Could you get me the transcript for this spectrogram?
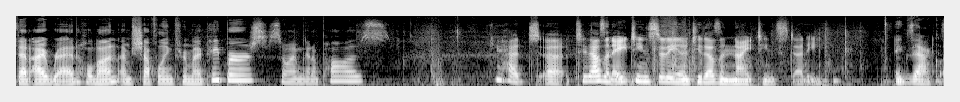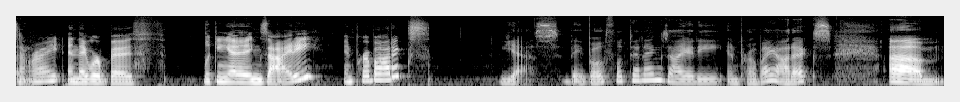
that I read. Hold on, I'm shuffling through my papers, so I'm gonna pause. You had a 2018 study and a 2019 study. Exactly. Is that right? And they were both looking at anxiety and probiotics. Yes, they both looked at anxiety and probiotics. Um,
